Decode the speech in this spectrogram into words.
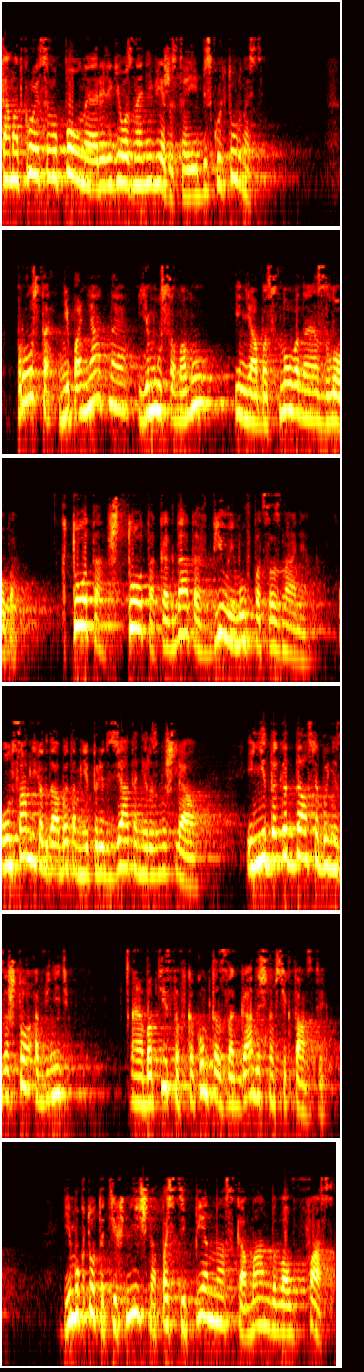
Там откроется его полное религиозное невежество и бескультурность. Просто непонятная ему самому и необоснованная злоба. Кто-то, что-то, когда-то вбил ему в подсознание. Он сам никогда об этом не предвзято не размышлял. И не догадался бы ни за что обвинить Э, баптистов в каком-то загадочном сектантстве. Ему кто-то технично, постепенно скомандовал фас.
